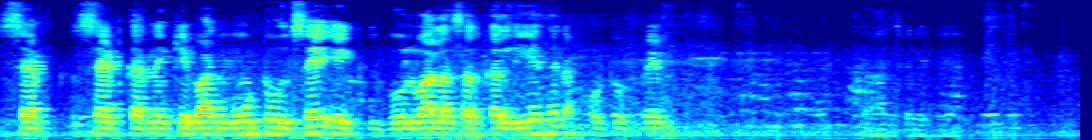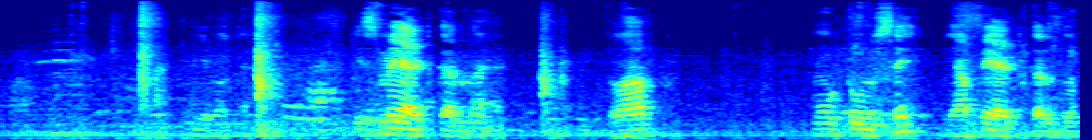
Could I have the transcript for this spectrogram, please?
सेट सेट करने के बाद मूव टूल से एक गोल वाला सर्कल लिए थे ना फ़ोटो फ्रेम कहाँ चले गया? ये वाला इसमें ऐड करना है। तो आप मूव टूल से यहाँ पे ऐड कर दो।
